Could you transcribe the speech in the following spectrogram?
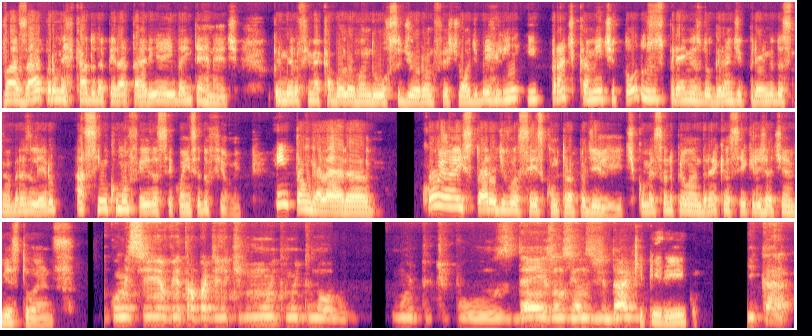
vazar para o mercado da pirataria e da internet. O primeiro filme acabou levando o Urso de Ouro no Festival de Berlim e praticamente todos os prêmios do Grande Prêmio do Cinema Brasileiro, assim como fez a sequência do filme. Então, galera, qual é a história de vocês com Tropa de Elite? Começando pelo André, que eu sei que ele já tinha visto antes. Eu comecei a ver Tropa de Elite muito, muito novo. Muito, tipo, uns 10, 11 anos de idade. Que perigo. E, cara,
